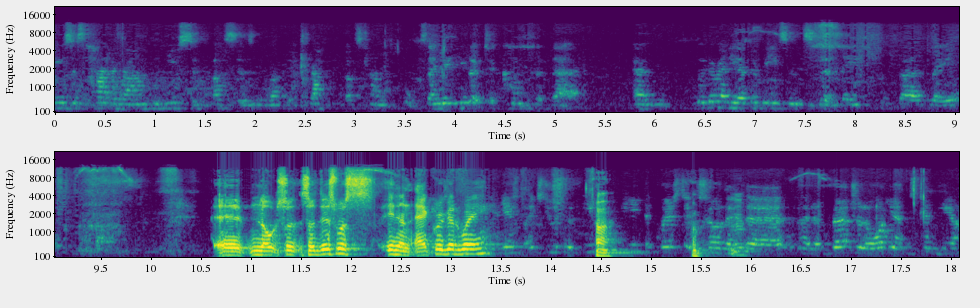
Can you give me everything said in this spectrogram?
users had around the use of buses and whether exactly bus cannibals. I know you looked at comfort there. Were there any other reasons that they preferred rail? Uh, no, so, so this was in an aggregate way. Yes, so that the, that the virtual audience can hear.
